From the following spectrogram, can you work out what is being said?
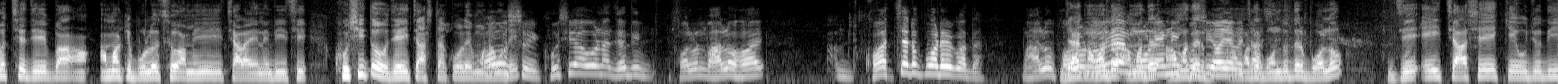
হচ্ছে যে বা আমাকে বলেছ আমি চারা এনে দিয়েছি। খুশি তো যে এই চাষটা করে মোটামুটি? অবশ্যই খুশি হব না। যদি ফলন ভালো হয় খরচাটা পরের কথা। ভালো যাক ফলন আমাদের আমাদের আমাদের বন্ধুদের বলো যে এই চাষে কেউ যদি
